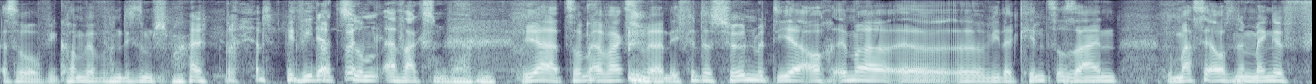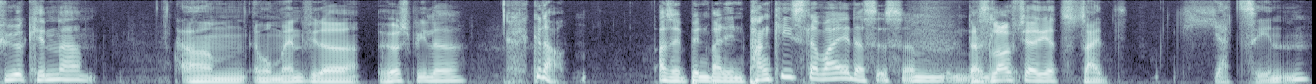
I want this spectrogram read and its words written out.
so, wie kommen wir von diesem schmalen Brett Wieder zum Erwachsenwerden. Ja, zum Erwachsenwerden. Ich finde es schön, mit dir auch immer äh, äh, wieder Kind zu sein. Du machst ja auch eine Menge für Kinder. Ähm, Im Moment wieder Hörspiele. Genau. Also ich bin bei den Punkies dabei. Das ist ähm, Das läuft ja jetzt seit Jahrzehnten.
